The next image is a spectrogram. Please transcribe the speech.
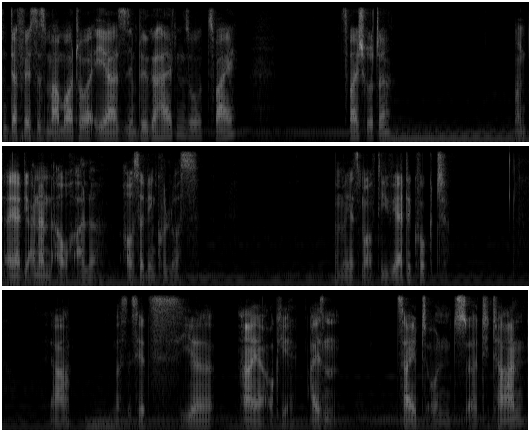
Dafür ist das Marmortor eher simpel gehalten, so zwei. Zwei Schritte. Und ah ja, die anderen auch alle, außer den Koloss. Wenn man jetzt mal auf die Werte guckt. Ja, was ist jetzt hier? Ah ja, okay. Eisenzeit und äh, Titan.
